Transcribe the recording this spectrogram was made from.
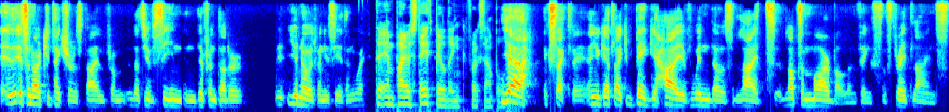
It's an architectural style from that you've seen in different other you know it when you see it anyway. The Empire State Building, for example. Yeah, exactly. And you get like big hive windows, light, lots of marble and things, and straight lines.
